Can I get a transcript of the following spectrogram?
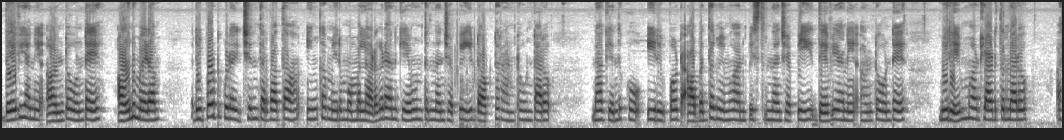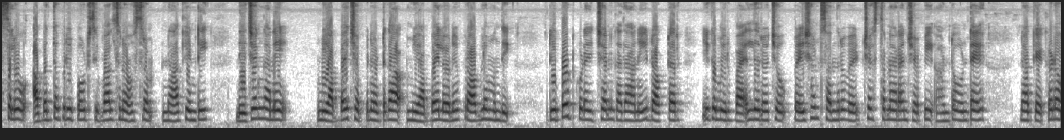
దేవి అని అంటూ ఉంటే అవును మేడం. రిపోర్ట్ కూడా ఇచ్చిన తర్వాత ఇంకా మీరు మమ్మల్ని అడగడానికి ఏముంటుందని చెప్పి డాక్టర్ అంటూ ఉంటారు. నాకెందుకు ఈ రిపోర్ట్ అబద్ధమేమో అనిపిస్తుందని చెప్పి దేవి అని అంటూ ఉంటే మీరేం మాట్లాడుతున్నారు? అసలు అబద్ధపు రిపోర్ట్స్ ఇవ్వాల్సిన అవసరం నాకేంటి? నిజంగానే మీ అబ్బాయి చెప్పినట్టుగా మీ అబ్బాయిలోనే ప్రాబ్లం ఉంది. రిపోర్ట్ కూడా ఇచ్చాను కదా అని డాక్టర్ ఇక మీరు బయలుదేరొచ్చు. పేషెంట్స్ అందరూ వెయిట్ చేస్తున్నారని చెప్పి అంటూ ఉంటే నాకెక్కడో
